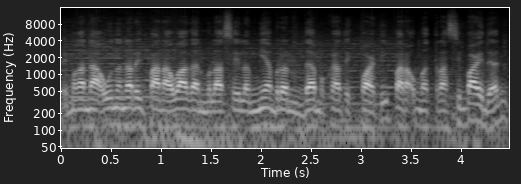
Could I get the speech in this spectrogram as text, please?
May mga nauna na rin panawagan mula sa ilang miyembro ng Democratic Party para umatras si Biden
